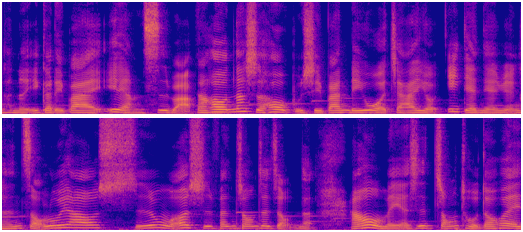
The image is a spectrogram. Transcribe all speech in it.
可能一个礼拜一两次吧，然后那时候补习班离我家有一点点远，可能走路要十五二十分钟这种的。然后我们也是中途都会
